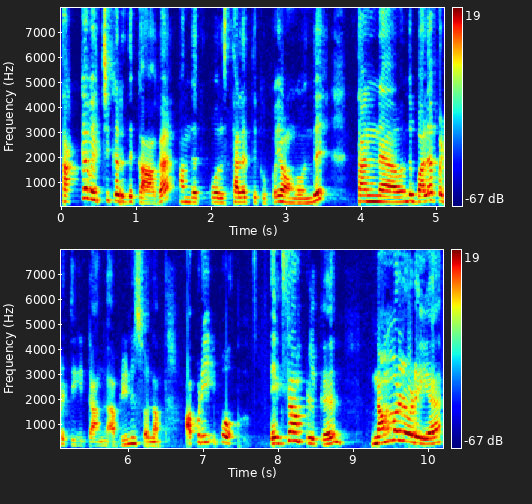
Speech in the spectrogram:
தக்க வச்சுக்கிறதுக்காக அந்த ஒரு ஸ்தலத்துக்கு போய் அவங்க வந்து தன்னை வந்து பலப்படுத்திக்கிட்டாங்க அப்படின்னு சொல்லலாம். அப்படி இப்போ எக்ஸாம்பிளுக்கு நம்மளுடைய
